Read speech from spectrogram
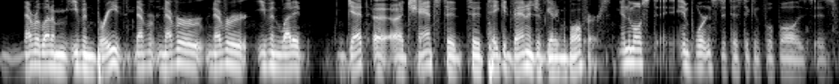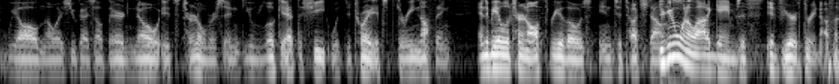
never let them even breathe. Never, never, never even let it get a, a chance to to take advantage of getting the ball first. And the most important statistic in football is, is we all know, as you guys out there know, it's turnovers. And you look at the sheet with Detroit, it's three nothing. And to be able to turn all three of those into touchdowns, You're going to win a lot of games if if you're three nothing.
